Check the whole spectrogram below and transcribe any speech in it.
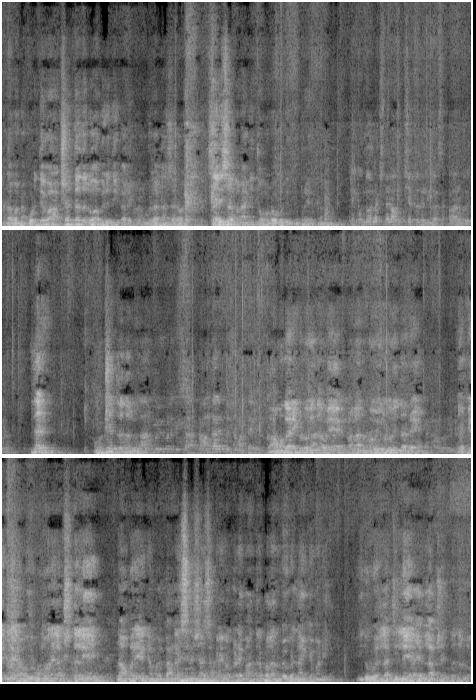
ಹಣವನ್ನು ಕೊಡ್ತೇವೆ. ಆ ಕ್ಷೇತ್ರದಲ್ಲೂ ಅಭಿವೃದ್ಧಿ ಕಾರ್ಯಕ್ರಮಗಳನ್ನು ಸರ್ವ ಸರಿಸಮನಾಗಿ ತಗೊಂಡು ಹೋಗೋದಕ್ಕೆ ಪ್ರಯತ್ನ ಮಾಡ್ತೀವಿ. ಒಂದೂವರೆ ಲಕ್ಷದಲ್ಲಿ ಅವ್ರ ಕ್ಷೇತ್ರದಲ್ಲಿ ಇದ್ದಾರೆ. ಕಾಮಗಾರಿಗಳು ಇದ್ದಾವೆ ಫಲಾನುಭವಿಗಳು ಇದ್ದಾರೆ. ಯಾಕೆಂದ್ರೆ ಅವ್ರು ಒಂದೂವರೆ ಲಕ್ಷದಲ್ಲಿ ನಾವು ಬರೀ ನಮ್ಮ ಕಾಂಗ್ರೆಸ್ಸಿನ ಶಾಸಕರಿರೋ ಕಡೆ ಮಾತ್ರ ಫಲಾನುಭವಿಗಳನ್ನ ಆಯ್ಕೆ ಮಾಡಿಲ್ಲ. ಇದು ಎಲ್ಲ ಜಿಲ್ಲೆಯ ಎಲ್ಲ ಕ್ಷೇತ್ರದಲ್ಲೂ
